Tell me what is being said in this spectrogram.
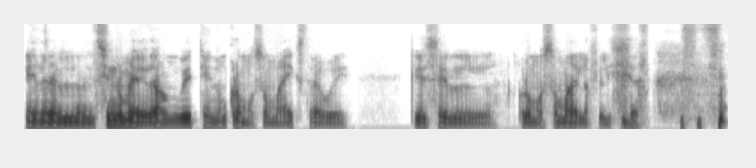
en el síndrome de Down, güey, tiene un cromosoma extra, güey, que es el cromosoma de la felicidad.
